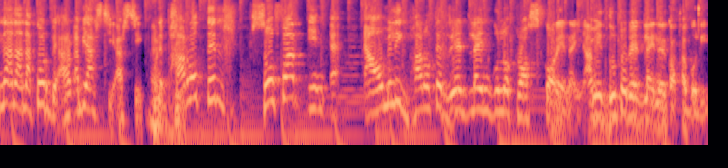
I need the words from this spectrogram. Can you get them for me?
না না না করবে। আমি আসছি আসছি। মানে ভারতের সোফার আওয়ামী লীগ ভারতের রেড লাইনগুলো ক্রস করে নাই। আমি দুটো রেড লাইনের কথা বলি।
